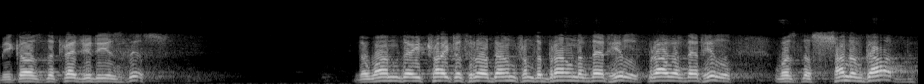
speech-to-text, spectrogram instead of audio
Because the tragedy is this. The one they try to throw down from the brow of that hill, brow of that hill, was the Son of God.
